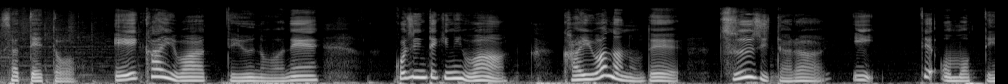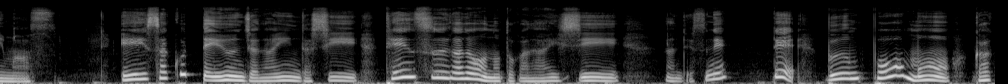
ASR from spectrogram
さてと、英会話っていうのはね、個人的には会話なので通じたらいいって思っています。英作って言うんじゃないんだし、点数がどうのとかないし、なんですね。で、文法も学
